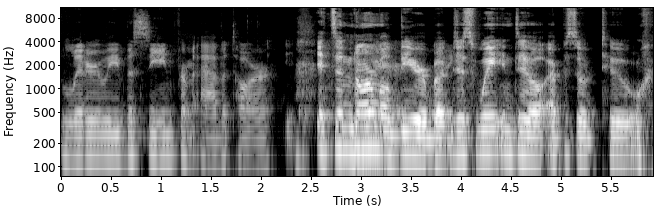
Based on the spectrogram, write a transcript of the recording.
literally the scene from Avatar. It's a normal Where, deer, but like- just wait until episode two.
